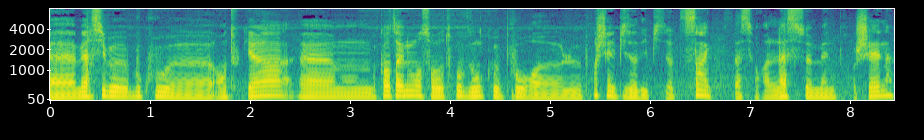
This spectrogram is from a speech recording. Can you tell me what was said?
Euh, merci beaucoup en tout cas. Euh, quant à nous, on se retrouve donc pour le prochain épisode, épisode 5. Ça sera la semaine prochaine.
